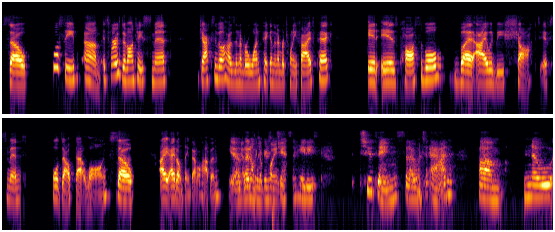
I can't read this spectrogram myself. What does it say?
So we'll see. Um, as far as DeVonta Smith, Jacksonville has the number one pick and the number 25 pick. It is possible, but I would be shocked if Smith holds out that long. So I, I don't think that'll happen. Yeah, Yeah, I don't think good there's point. a chance in Hades. Two things that I want to add. Um, no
